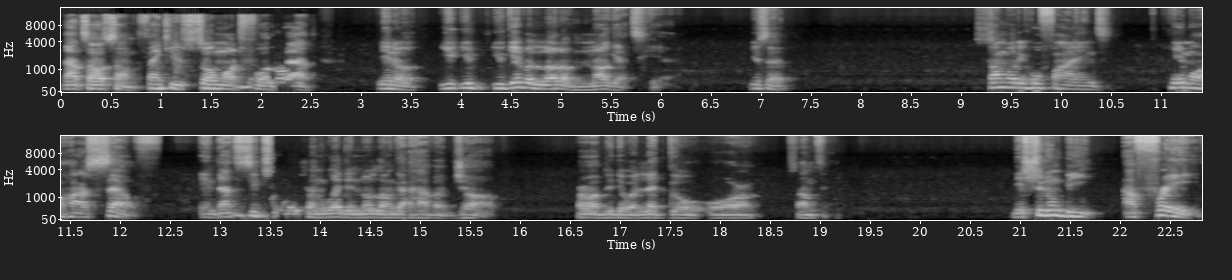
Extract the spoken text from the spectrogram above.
That's awesome. Thank you so much for that. You know, you you you gave a lot of nuggets here. You said somebody who finds him or herself in that mm-hmm. situation where they no longer have a job, probably they were let go or something. they shouldn't be afraid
